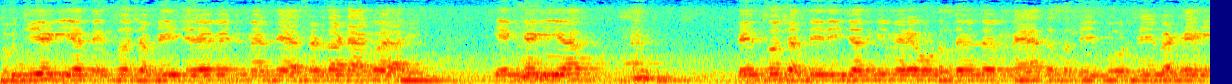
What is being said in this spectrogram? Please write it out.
ਦੂਜੀ ਹੈਗੀ ਹੈ 326 ਜਿਹਦੇ ਵਿੱਚ ਮੇਰੇ ਤੇ ਐਸਿਡ ਦਾ ਅਟੈਕ ਹੋਇਆ ਸੀ। ਇੱਕ ਹੈਗੀ ਆ 336 ਦੀ ਜਦ ਕਿ ਮੇਰੇ ਹੋਟਲ ਦੇ ਵਿੱਚ ਮੈਂ ਤੇ ਸੰਦੀਪ ਕੌਰ ਸੀ ਬੈਠੇ ਸੀ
